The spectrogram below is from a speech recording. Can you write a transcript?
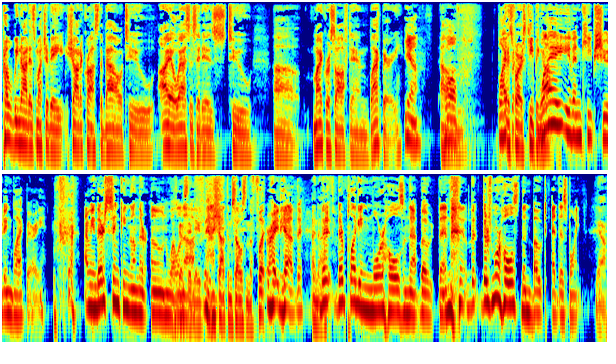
probably not as much of a shot across the bow to iOS as it is to uh, Microsoft and BlackBerry. yeah. Well Um, as far as keeping why up. even keep shooting BlackBerry? I mean, they're sinking on their own well enough. say they've, shot themselves in the foot. right? Yeah, they're, they're they're plugging more holes in that boat than there's more holes than boat at this point. Yeah.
